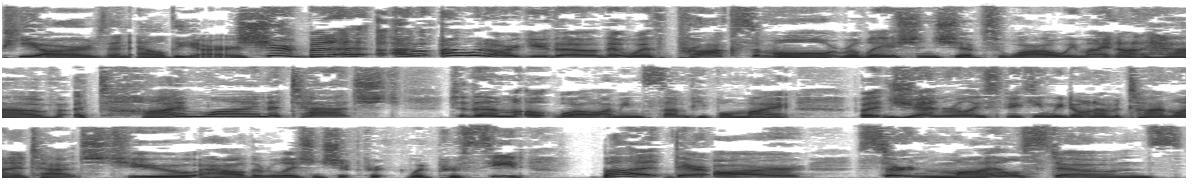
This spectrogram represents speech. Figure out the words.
PRs and LDRs. Sure, but I, I, would argue though that with proximal relationships, while we might not have a timeline attached to them, uh, well, I mean, some people might, but generally speaking, we don't have a timeline attached to how the relationship pr- would proceed. But there are certain milestones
